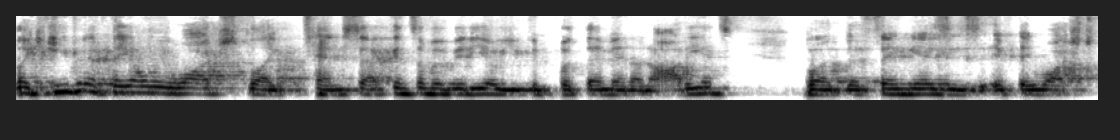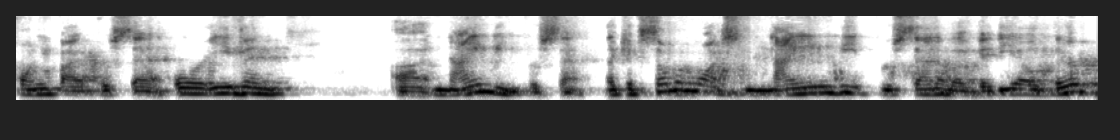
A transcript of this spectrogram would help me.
like even if they only watched like 10 seconds of a video, you can put them in an audience. But the thing is, is if they watch 25% or even uh, 90%, like if someone watched 90% of a video, they're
